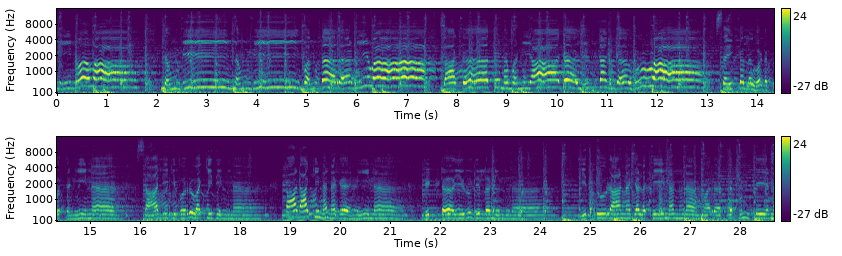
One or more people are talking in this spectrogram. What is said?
ನೀನೋವಾ. ನಂಬಿ ನಂಬಿ ಬಂದರ ನೀವಾ. ಸಾಕತಿನ ಮನಿಯಾಗ ಇಟ್ಟಂಗ ಹೂವ. ಸೈಕಲ್ ಹೊಡಕೊತ ನೀನ, ಸಾಲಿಗೆ ಬರುವಕಿದಿನ್ನ ಕಾಡಾಕಿ ನನಗ ನೀನ, ಬಿಟ್ಟ ಇರುದಿಲ್ಲ ನಿನ್ನ. ಇದ್ದು ರಾಣ ಗೆಳತಿ ನನ್ನ ಮರತ ಕುಂತೇನ?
